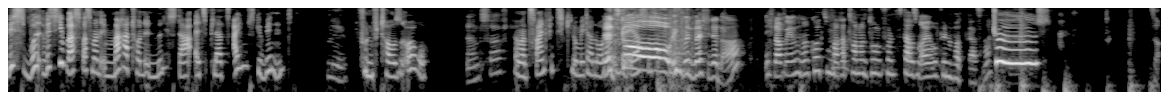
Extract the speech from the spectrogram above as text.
Wisst, wisst ihr was, was man im Marathon in Münster als Platz 1 gewinnt? nee, 5000 Euro. ernsthaft? Wenn man 42 Kilometer läuft. Let's go! Ich bin gleich wieder da. Ich laufe eben nur kurz einen Marathon und tue 5000 Euro für den Podcast, ne? Tschüss. So,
